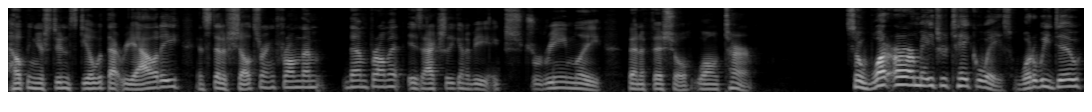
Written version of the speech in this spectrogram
helping your students deal with that reality instead of sheltering from them them from it is actually going to be extremely beneficial long term. So, what are our major takeaways? What do we do?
